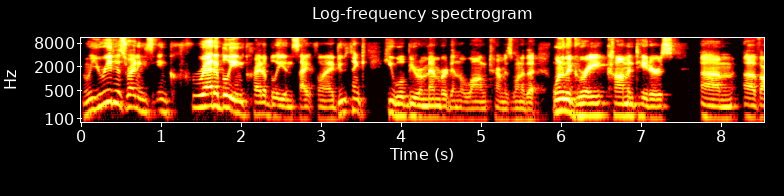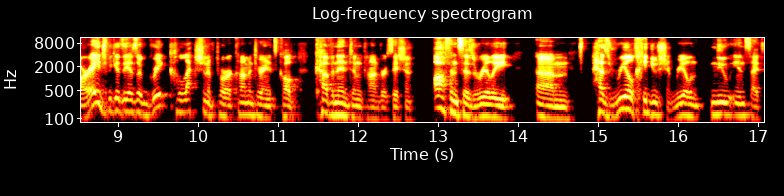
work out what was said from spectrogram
When you read his writing, he's incredibly, incredibly insightful, and I do think he will be remembered in the long term as one of the one of the great commentators um, of our age because he has a great collection of Torah commentary, and it's called Covenant and Conversation. Often says really um, has real chidushim, real new insights,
